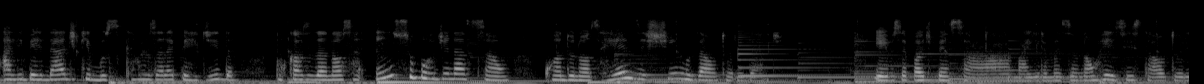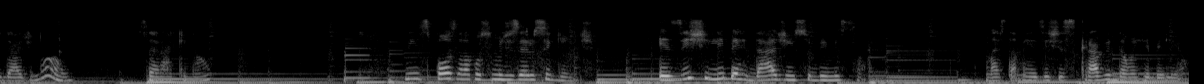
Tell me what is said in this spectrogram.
A liberdade que buscamos ela é perdida por causa da nossa insubordinação quando nós resistimos à autoridade. E aí você pode pensar, ah, Maíra, mas eu não resisto à autoridade. Não. Será que não? Minha esposa, ela costuma dizer o seguinte: existe liberdade em submissão, mas também existe escravidão em rebelião.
